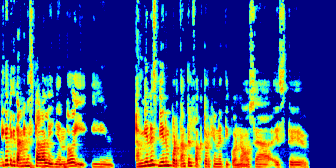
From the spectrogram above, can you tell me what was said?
Fíjate que también estaba leyendo y, y también es bien importante el factor genético, ¿no? O sea, este,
